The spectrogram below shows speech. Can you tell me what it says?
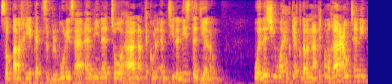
سلطان اخيا كتسب البوليس. ها آميناتو. ها نعطيكم الأمثلة الليستة ديالهم. ولا شي واحد كيقدر نعطيكم غير عاوتاني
